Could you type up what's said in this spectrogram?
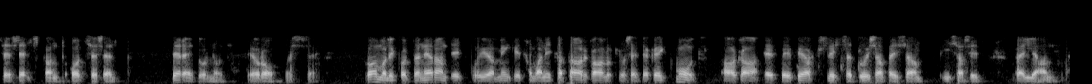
see seltskond otseselt teretulnud Euroopasse. loomulikult on erandeid, kui on mingid humanitaarkaalutlused ja kõik muud, aga et ei peaks lihtsalt uisapäisa viisasid välja andma.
